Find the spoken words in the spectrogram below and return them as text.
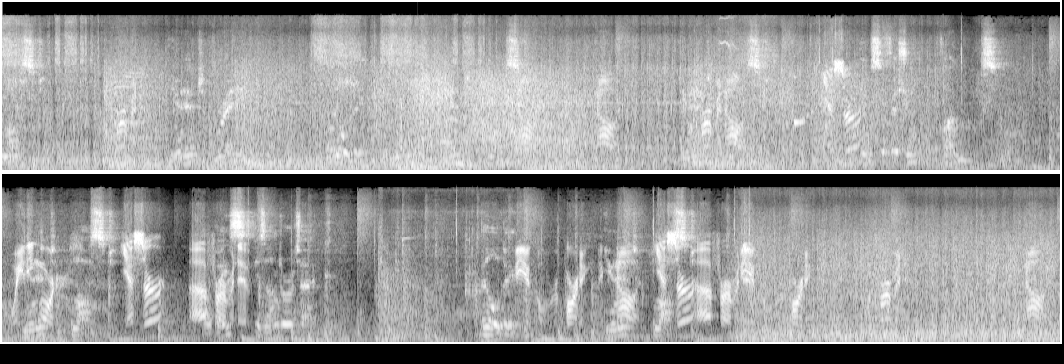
lost. Affirmative. Unit ready. Building. Unit lost. Acknowledged. Unit Affirmative. lost. Yes, sir. Insufficient funds. Waiting Unit orders. lost. Yes, sir. Affirmative. Our base Affirmative. is under attack. Building. Vehicle reporting. Unit Yes, sir. Affirmative. Vehicle reporting. Affirmative. Acknowledged.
